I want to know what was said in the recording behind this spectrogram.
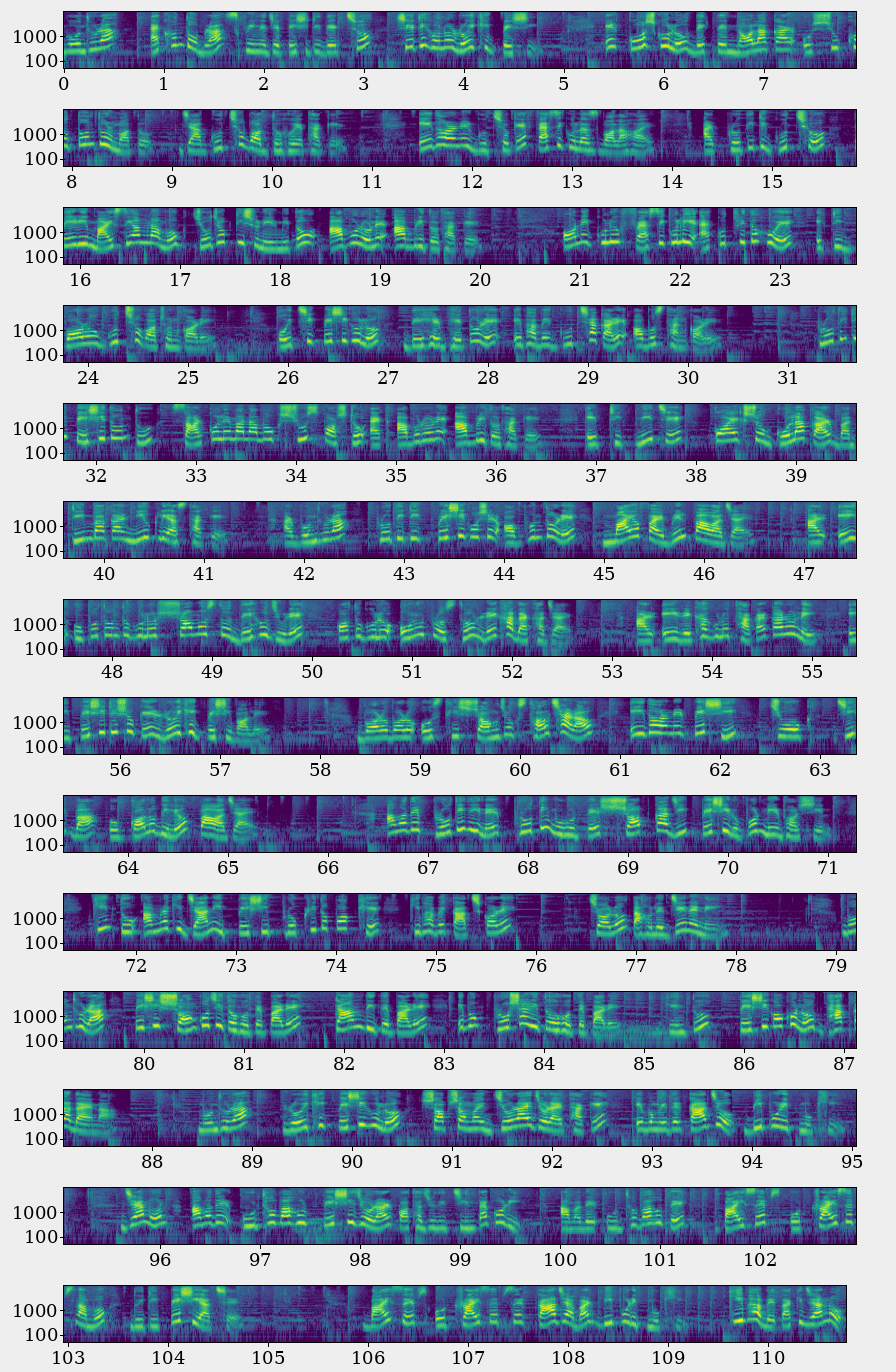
বন্ধুরা, এখন তোমরা স্ক্রিনে যে পেশিটি দেখছ, সেটি হলো রৈখিক পেশি। এর কোষগুলো দেখতে নলাকার ও সূক্ষ্ম তন্তুর মতো, যা গুচ্ছবদ্ধ হয়ে থাকে। এই ধরনের গুচ্ছকে ফ্যাসিকুলাস বলা হয়। আর প্রতিটি গুচ্ছ পেরিমাইসিয়াম নামক যোজক টিস্যু নির্মিত আবরণে আবৃত থাকে। অনেকগুলো ফ্যাসিকুলি একত্রিত হয়ে একটি বড় গুচ্ছ গঠন করে। ঐচ্ছিক পেশিগুলো দেহের ভেতরে এভাবে গুচ্ছাকারে অবস্থান করে। প্রতিটি পেশিতন্তু সার্কোলেমা নামক সুস্পষ্ট এক আবরণে আবৃত থাকে। এর ঠিক নিচে কয়েকশো গোলাকার বা ডিম্বাকার নিউক্লিয়াস থাকে। আর বন্ধুরা, প্রতিটি পেশিকোষের অভ্যন্তরে মায়োফাইব্রিল পাওয়া যায়। আর এই উপতন্তুগুলোর সমস্ত দেহ জুড়ে কতগুলো অনুপ্রস্থ রেখা দেখা যায়। আর এই রেখাগুলো থাকার কারণেই এই পেশি টিস্যুকে রৈখিক পেশি বলে। বড় বড় অস্থির সংযোগ স্থল ছাড়াও এই ধরনের পেশি চোখ, জিহ্বা ও গলবিলেও পাওয়া যায়। আমাদের প্রতিদিনের প্রতি মুহূর্তের সব কাজই পেশির উপর নির্ভরশীল। কিন্তু আমরা কি জানি পেশি প্রকৃতপক্ষে কীভাবে কাজ করে? চলো তাহলে জেনে নেই। বন্ধুরা, পেশি সংকুচিত হতে পারে, টান দিতে পারে এবং প্রসারিত হতে পারে। কিন্তু পেশি কখনো ধাক্কা দেয় না। বন্ধুরা রৈখিক পেশিগুলো সবসময় জোড়ায় জোড়ায় থাকে এবং এদের কাজও বিপরীতমুখী। যেমন, আমাদের ঊর্ধ্ববাহুর পেশি জোড়ার কথা যদি চিন্তা করি, আমাদের ঊর্ধ্ববাহুতে বাইসেপস ও ট্রাইসেপস নামক দুইটি পেশি আছে। বাইসেপস ও ট্রাইসেপসের কাজ আবার বিপরীতমুখী। কীভাবে, তা কি জানো?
